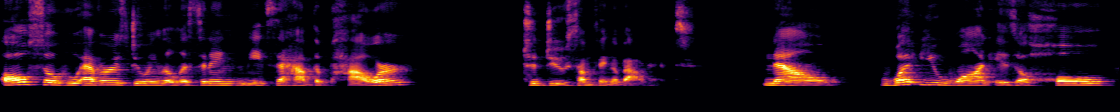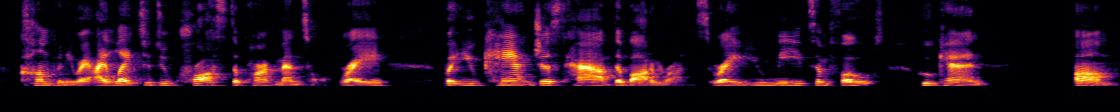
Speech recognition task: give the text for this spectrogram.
Also, whoever is doing the listening needs to have the power to do something about it. Now, what you want is a whole company, right? I like to do cross departmental, right? But you can't just have the bottom runs, right? You need some folks who can um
